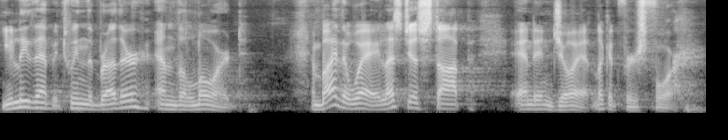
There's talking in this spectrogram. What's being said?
You leave that between the brother and the Lord. And by the way, let's just stop and enjoy it. Look at verse 4.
